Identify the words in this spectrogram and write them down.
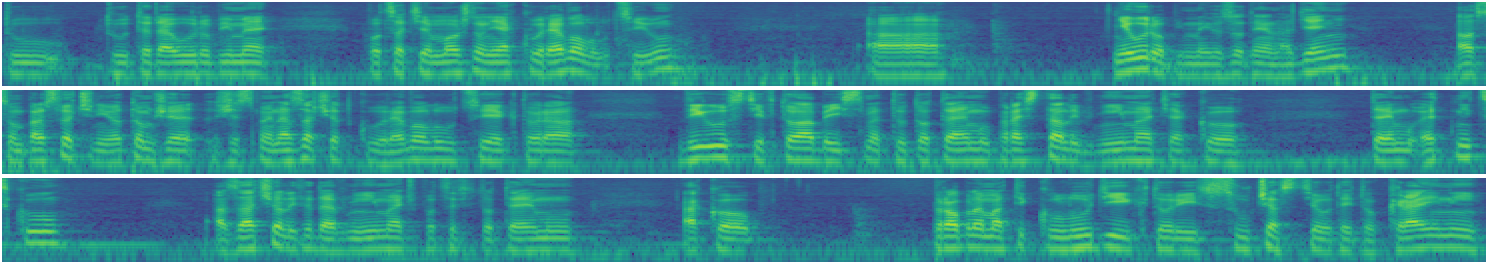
tu, tu teda urobíme v podstate možno nejakú revolúciu. A neurobíme ju zo dňa na deň, ale som presvedčený o tom, že, že sme na začiatku revolúcie, ktorá vyústi v to, aby sme túto tému prestali vnímať ako tému etnickú a začali teda vnímať v podstate túto tému ako problematiku ľudí, ktorí sú súčasťou tejto krajiny,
